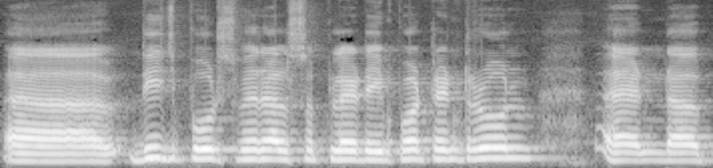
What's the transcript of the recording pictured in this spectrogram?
uh, these ports were also played an important role. And uh,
